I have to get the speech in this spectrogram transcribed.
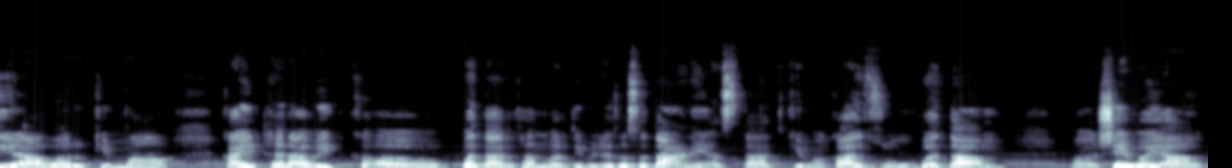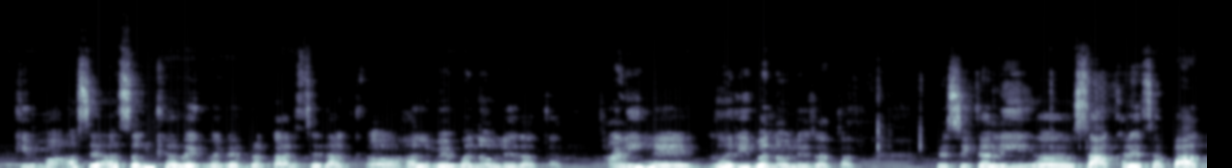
तिळावर किंवा काही ठराविक पदार्थांवरती म्हणजे जसं दाणे असतात किंवा काजू बदाम शेवया किंवा असे असंख्य वेगवेगळे प्रकारचे दाग हलवे बनवले जातात आणि हे घरी बनवले जातात. बेसिकली साखरेचा पाक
